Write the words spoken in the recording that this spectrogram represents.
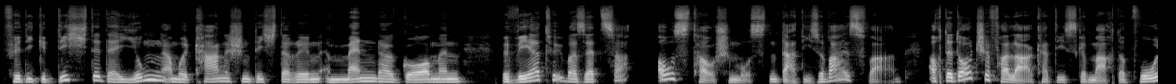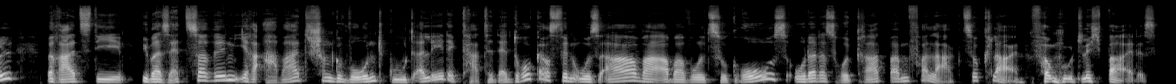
für die Gedichte der jungen amerikanischen Dichterin Amanda Gorman bewährte Übersetzer austauschen mussten, da diese weiß waren. Auch der deutsche Verlag hat dies gemacht, obwohl bereits die Übersetzerin ihre Arbeit schon gewohnt gut erledigt hatte. Der Druck aus den USA war aber wohl zu groß oder das Rückgrat beim Verlag zu klein. Vermutlich beides.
